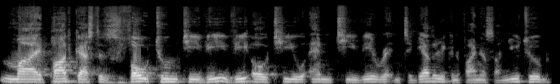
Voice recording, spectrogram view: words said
my podcast is Votum TV, V O T U M TV, written together. You can find us on YouTube.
